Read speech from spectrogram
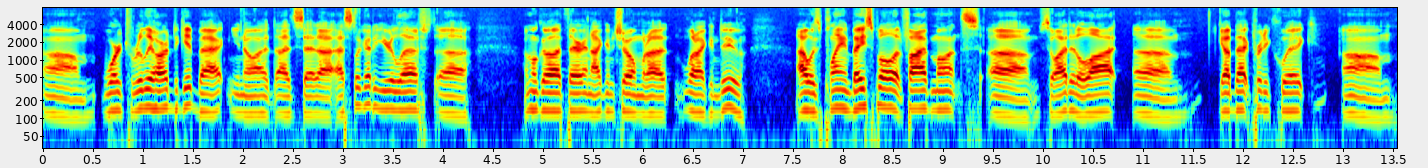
Um, worked really hard to get back. You know, I, I said I, I still got a year left. Uh, I'm gonna go out there and I can show them what I what I can do. I was playing baseball at five months, um, so I did a lot. Um, got back pretty quick. Um,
